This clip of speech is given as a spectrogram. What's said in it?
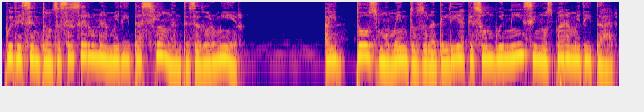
puedes entonces hacer una meditación antes de dormir. Hay dos momentos durante el día que son buenísimos para meditar.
